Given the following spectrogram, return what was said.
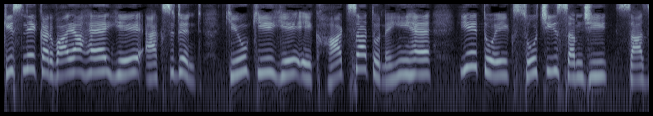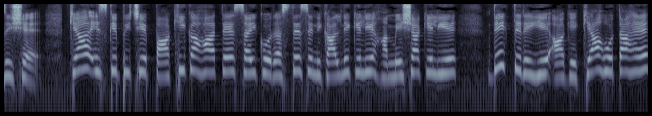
किसने करवाया है ये एक्सीडेंट क्योंकि ये एक हादसा तो नहीं है, ये तो एक सोची समझी साजिश है। क्या इसके पीछे पाखी का हाथ है? सई को रास्ते से निकालने के लिए, हमेशा के लिए। देखते रहिए आगे क्या होता है।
